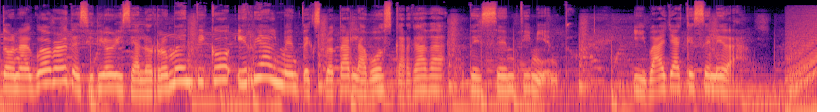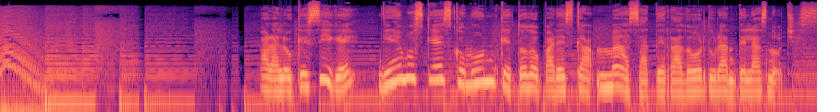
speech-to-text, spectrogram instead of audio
Donald Glover decidió irse a lo romántico y realmente explotar la voz cargada de sentimiento. Y vaya que se le da. Para lo que sigue, diremos que es común que todo parezca más aterrador durante las noches.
